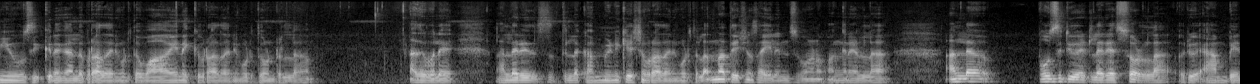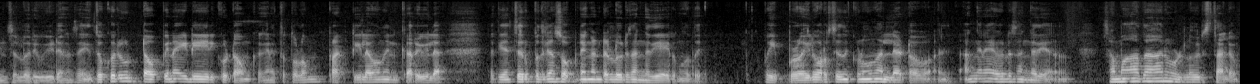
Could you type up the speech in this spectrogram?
മ്യൂസിക്കിന് നല്ല പ്രാധാന്യം കൊടുത്ത് വായനയ്ക്ക് പ്രാധാന്യം കൊടുത്തുകൊണ്ടുള്ള അതുപോലെ നല്ല രസത്തിലുള്ള കമ്മ്യൂണിക്കേഷൻ പ്രാധാന്യം കൊടുത്തുള്ള എന്നാൽ അത്യാവശ്യം സൈലൻസ് വേണം. അങ്ങനെയുള്ള നല്ല പോസിറ്റീവായിട്ടുള്ള രസമുള്ള ഒരു ആംബിയൻസ് ഉള്ള ഒരു അങ്ങനെ ഇതൊക്കെ ഒരു ടോപ്പിൻ ഐഡിയ ആയിരിക്കും കേട്ടോ നമുക്ക് അങ്ങനെ എത്രത്തോളം പ്രാക്ടിക്കലാവുമെന്ന് എനിക്കറിയില്ല. അതൊക്കെ ഞാൻ ചെറുപ്പത്തിൽ ഞാൻ സ്വപ്നം കണ്ടുള്ള ഒരു സംഗതിയായിരുന്നു അത്. അപ്പോൾ ഇപ്പോഴും അതിൽ ഉറച്ച് നിൽക്കണമെന്നല്ല കേട്ടോ അങ്ങനെ ഒരു സംഗതിയാണ്. സമാധാനമുള്ള ഒരു സ്ഥലം.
